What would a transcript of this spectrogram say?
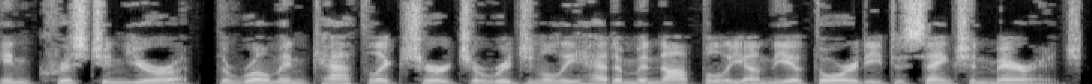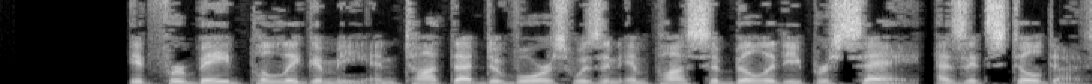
In Christian Europe, the Roman Catholic Church originally had a monopoly on the authority to sanction marriage. It forbade polygamy and taught that divorce was an impossibility per se, as it still does.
